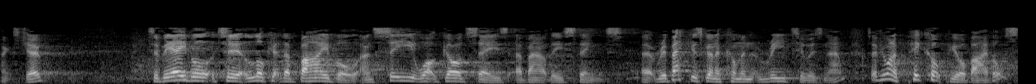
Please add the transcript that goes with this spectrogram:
Thanks, Joe to be able to look at the Bible and see what God says about these things. Uh, Rebecca's going to come and read to us now. So if you want to pick up your Bibles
